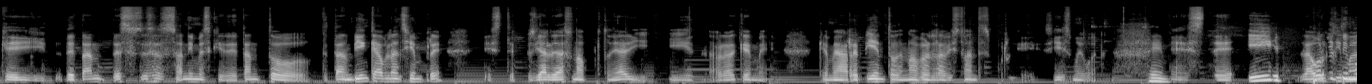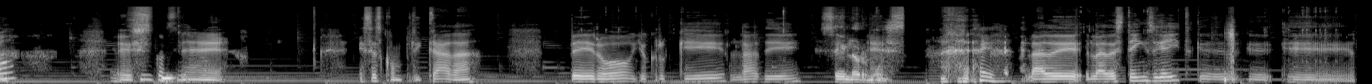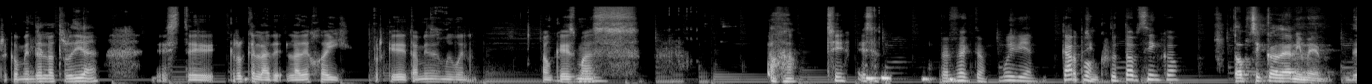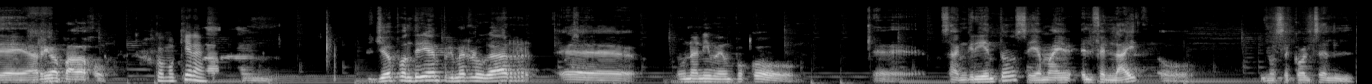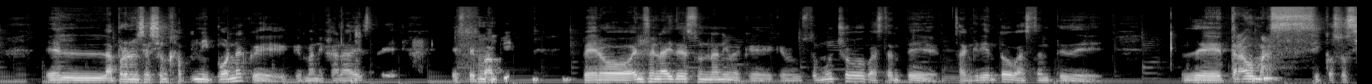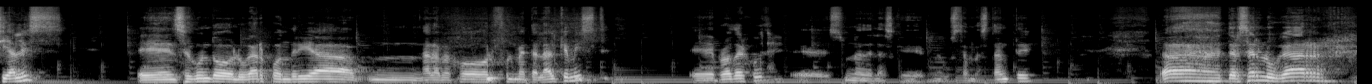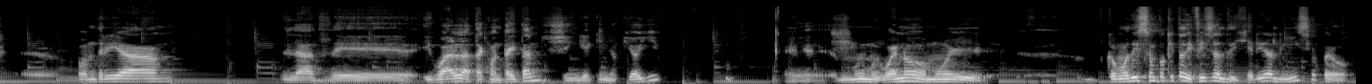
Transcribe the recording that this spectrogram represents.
que de tan de esos, esos animes que de tanto de tan bien que hablan siempre este pues ya le das una oportunidad y, y la verdad que me que me arrepiento de no haberla visto antes porque sí es muy buena Sí. este y, Y la última último, el cinco, cinco. este esta es complicada pero yo creo que la de Sailor Moon. La de la de Steins Gate que, que, recomendé el otro día, este, creo que la, la dejo ahí, porque también es muy buena. Aunque es más. Ajá, sí, esa. Perfecto, muy bien. Capo, tu top 5. Top 5 de anime, de arriba para abajo. Como quieras. Ah, yo pondría en primer lugar eh, un anime un poco eh, sangriento, se llama Elfen Light, o no sé cuál es el, la pronunciación nipona que, manejará este, este papi. Pero Elfen Light es un anime que, me gustó mucho, bastante sangriento, bastante de, de traumas psicosociales. En segundo lugar pondría mm, a lo mejor Full Metal Alchemist. Eh, Brotherhood es una de las que me gustan bastante. Ah, tercer lugar eh, pondría la de igual Attack on Titan, Shingeki no Kyoji. Eh, muy muy bueno, muy como dice un poquito difícil de digerir al inicio, pero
